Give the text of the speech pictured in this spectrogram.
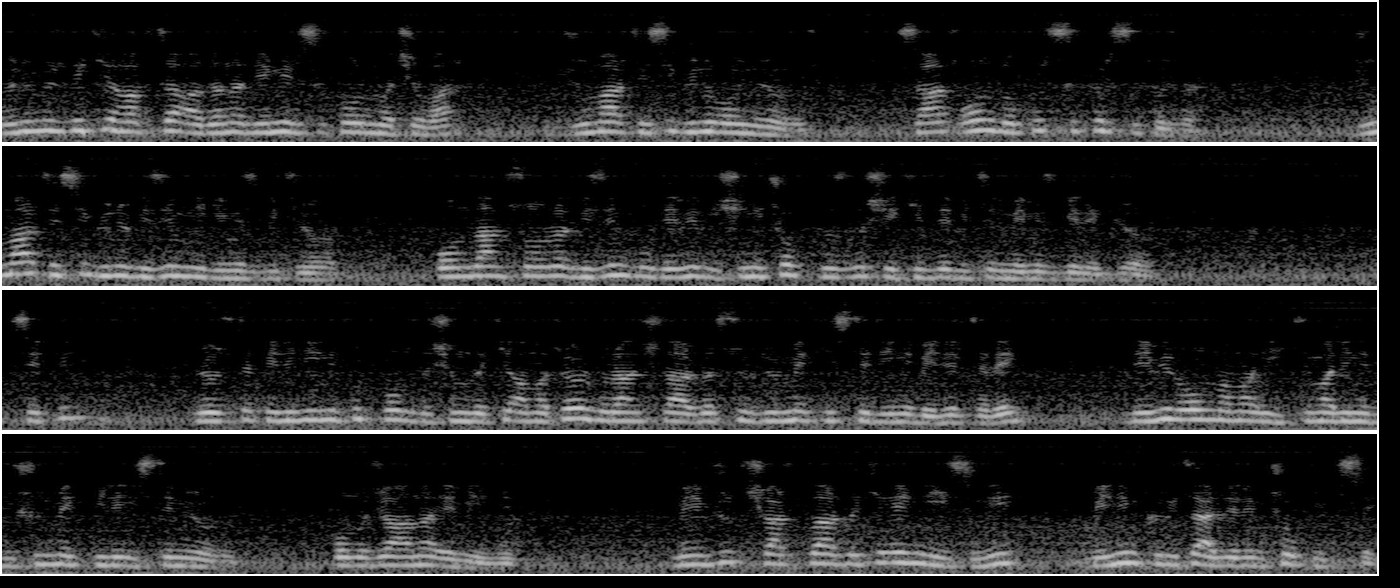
Önümüzdeki hafta Adana Demirspor maçı var, Cumartesi günü oynuyoruz, saat 19.00'da. Cumartesi günü bizim ligimiz bitiyor, ondan sonra bizim bu devir işini çok hızlı şekilde bitirmemiz gerekiyor. Sepil, Göztepe'liliğini futbol dışındaki amatör branşlarda sürdürmek istediğini belirterek, devir olmama ihtimalini düşünmek bile istemiyorum, olacağına eminim. Mevcut şartlardaki en iyisini, benim kriterlerim çok yüksek.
